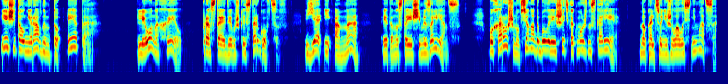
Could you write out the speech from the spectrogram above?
я считал неравным, то это... Леона Хейл, простая девушка из торговцев. Я и она — это настоящий мезальянс. По-хорошему, все надо было решить как можно скорее, но кольцо не желало сниматься,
